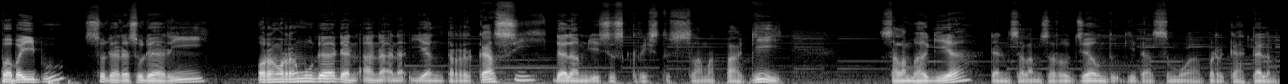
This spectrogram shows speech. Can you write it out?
Bapak, Ibu, saudara-saudari, orang-orang muda, dan anak-anak yang terkasih dalam Yesus Kristus, selamat pagi. Salam bahagia dan salam saroja untuk kita semua berkah dalam.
